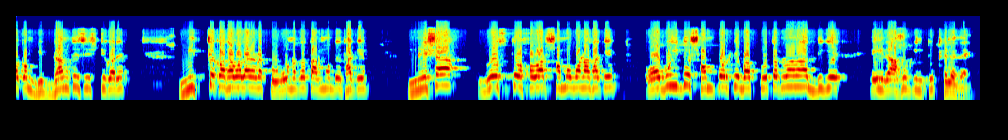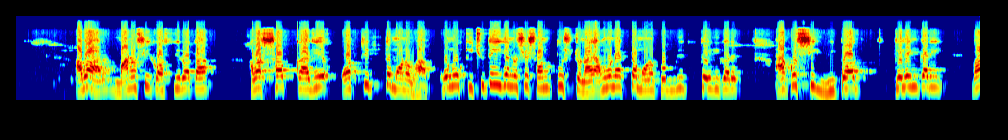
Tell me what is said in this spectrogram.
রকম বিভ্রান্তি সৃষ্টি করে। মিথ্যে কথা বলার একটা প্রবণতা তার মধ্যে থাকে। নেশাগ্রস্ত হওয়ার সম্ভাবনা থাকে। অবৈধ সম্পর্কে বা প্রতারণার দিকে এই রাহু কিন্তু ঠেলে দেয়। আবার মানসিক অস্থিরতা আবার সব কাজে অতৃপ্ত মনোভাব। কোনো কিছুতেই যেন সে সন্তুষ্ট নয় এমন একটা মনোপ্রবৃত্তি তৈরি করে। আকস্মিক বিপদ, কেলেঙ্কারি বা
